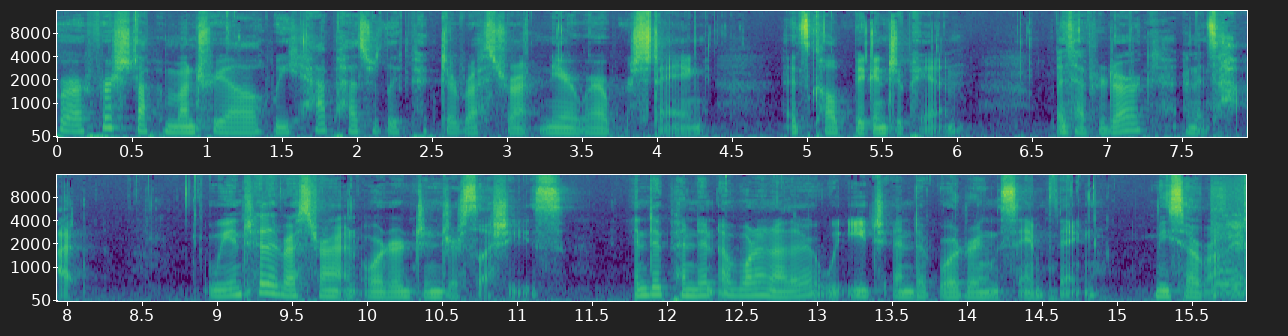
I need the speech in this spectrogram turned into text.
For our first stop in Montreal, we haphazardly picked a restaurant near where we're staying. It's called Big in Japan. It's after dark and it's hot. We enter the restaurant and order ginger slushies. Independent of one another, we each end up ordering the same thing miso ramen.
